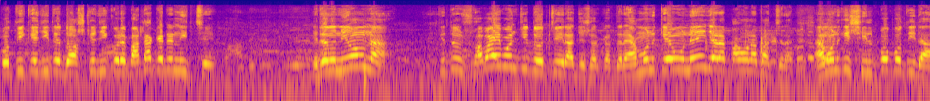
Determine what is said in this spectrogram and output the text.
প্রতি কেজিতে দশ কেজি করে বাটা কেটে নিচ্ছে। এটা তো নিয়ম না। কিন্তু সবাই বঞ্চিত হচ্ছে এই রাজ্য সরকার দ্বারা। এমন কেউ নেই যারা পাওনা পাচ্ছে না। এমনকি শিল্পপতিরা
